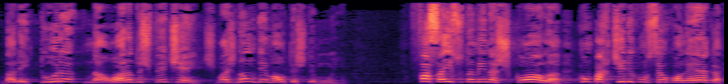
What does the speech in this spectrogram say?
da leitura na hora do expediente, mas não dê mau testemunho. Faça isso também na escola, compartilhe com seu colega,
